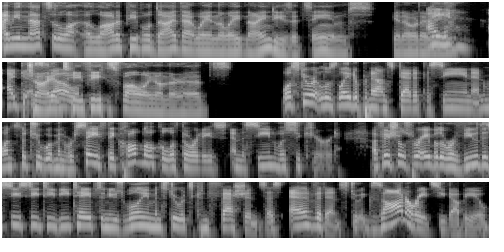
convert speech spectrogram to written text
I mean, that's a lot. A lot of people died that way in the late '90s. It seems. You know what I mean? I, I guess Giant so. TVs falling on their heads. Well, Stewart was later pronounced dead at the scene, and once the two women were safe, they called local authorities and the scene was secured. Officials were able to review the CCTV tapes and use William and Stewart's confessions as evidence to exonerate CW,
